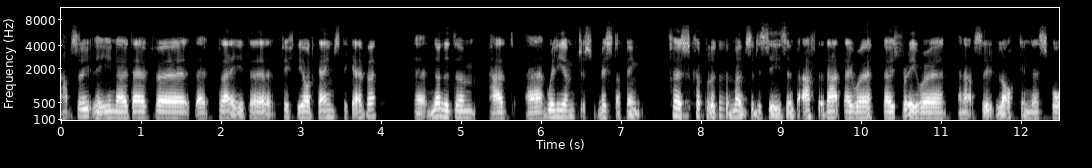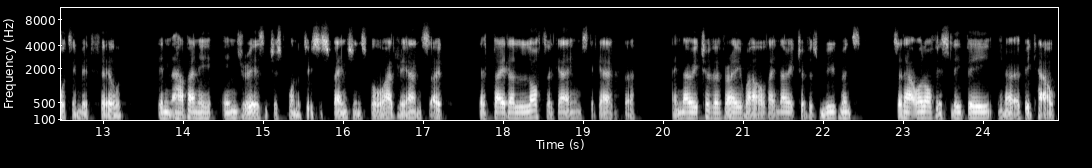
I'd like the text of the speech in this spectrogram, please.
absolutely. You know, they've uh, they've played uh, 50 odd games together. Uh, none of them had uh, William just missed, I think, first couple of the months of the season, but after that, they were those three were an absolute lock in the sporting midfield. didn't have any injuries and just one or two suspensions for Adrien. So they've played a lot of games together. They know each other very well. They know each other's movements. So that will obviously be, you know, a big help.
